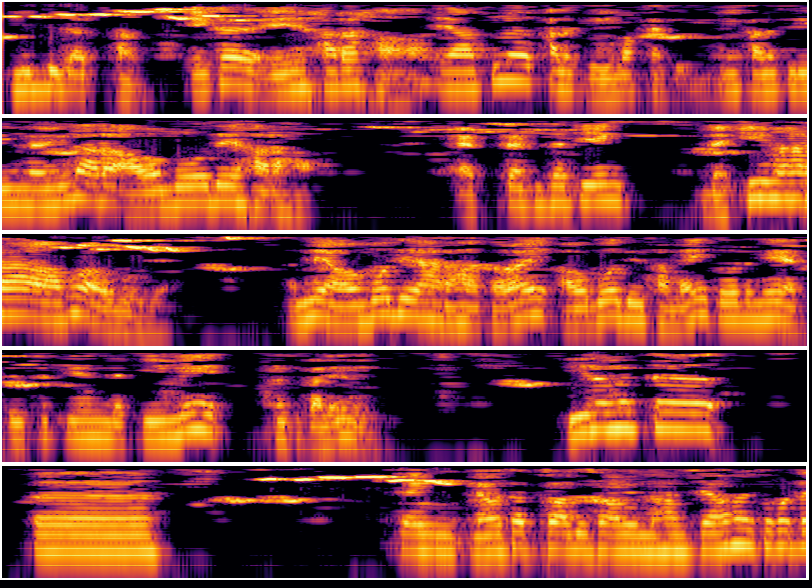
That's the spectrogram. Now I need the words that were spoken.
නිබ්බිදත්තම්. ඒක ඒ හරහා එයා තුළ කලකිරීමක් ඇති වෙනවා. මේ කලකිරීම ඇවිල්ලා අර අවබෝධයේ හරහා ඇත්ත ඇති සැටියෙන් දැකීම හරහා ආපු අවබෝධය. අන්නේ අවබෝධය හරහා තමයි අවබෝධය තමයි ඒකට මේ ඇත්ත සැටියෙන් දැකීමේ ප්‍රතිඵලය වෙන්නේ. ඊළඟට දැන් නැවතත් සාදු ස්වාමීන් වහන්සේ අහනවා එතකොට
